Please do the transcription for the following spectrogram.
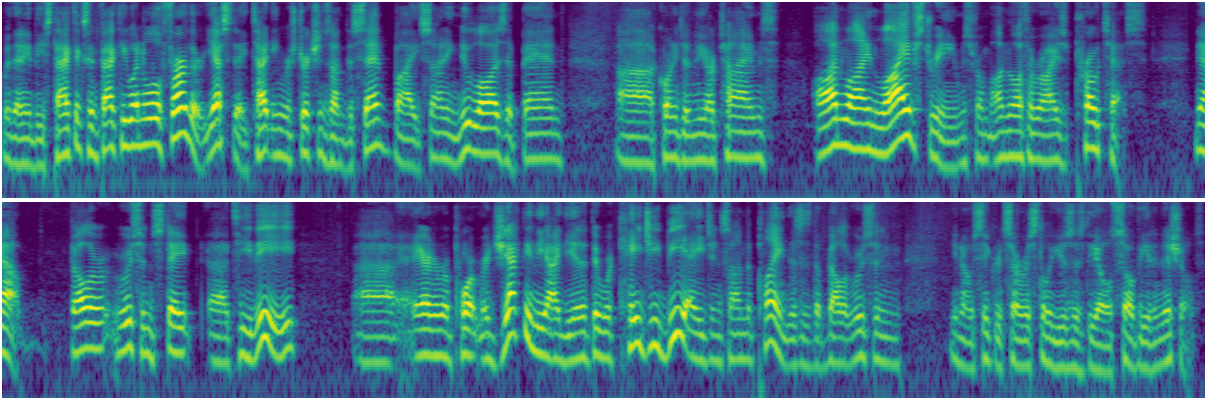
with any of these tactics. In fact, he went a little further yesterday, tightening restrictions on dissent by signing new laws that banned, uh, according to the New York Times, online live streams from unauthorized protests. Now, Belarusian state uh, TV uh, aired a report rejecting the idea that there were KGB agents on the plane. This is the Belarusian, you know, Secret Service still uses the old Soviet initials.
